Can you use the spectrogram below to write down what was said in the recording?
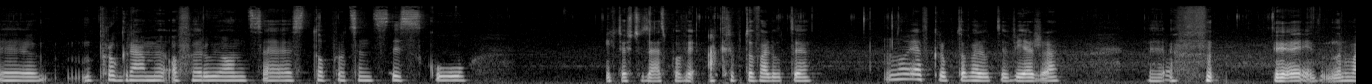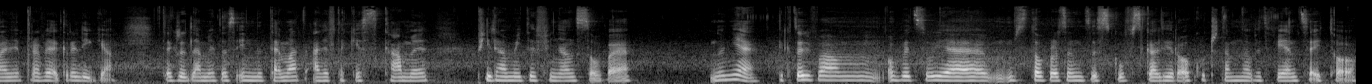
y, programy oferujące 100% zysku. I ktoś tu zaraz powie, a kryptowaluty? No ja w kryptowaluty wierzę. Y, normalnie prawie jak religia. Także dla mnie to jest inny temat, ale w takie skamy, piramidy finansowe, no nie. Jak ktoś Wam obiecuje 100% zysku w skali roku, czy tam nawet więcej, to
